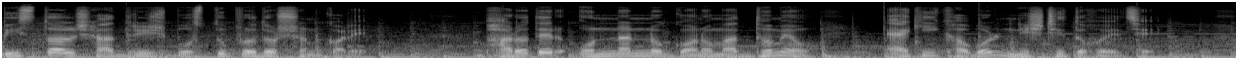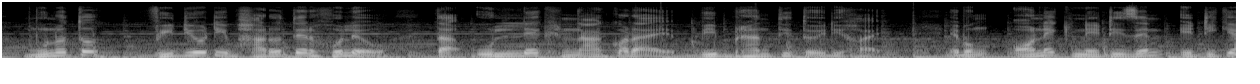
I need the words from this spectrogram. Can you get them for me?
পিস্তল সাদৃশ বস্তু প্রদর্শন করে। ভারতের অন্যান্য গণমাধ্যমেও একই খবর নিশ্চিত হয়েছে। মূলত ভিডিওটি ভারতের হলেও তা উল্লেখ না করায় বিভ্রান্তি তৈরি হয় এবং অনেক নেটিজেন এটিকে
